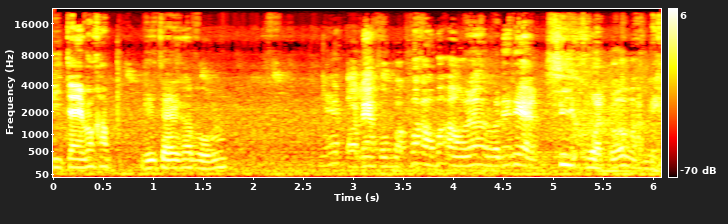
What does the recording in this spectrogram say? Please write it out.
ดีใจป่ะครับ ดีใจครับผมเนี่ยตอนแรกผมบอกว่าเอาว่าเอานะวันนี้เนี่ยสี่ขวดก็วันนี้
